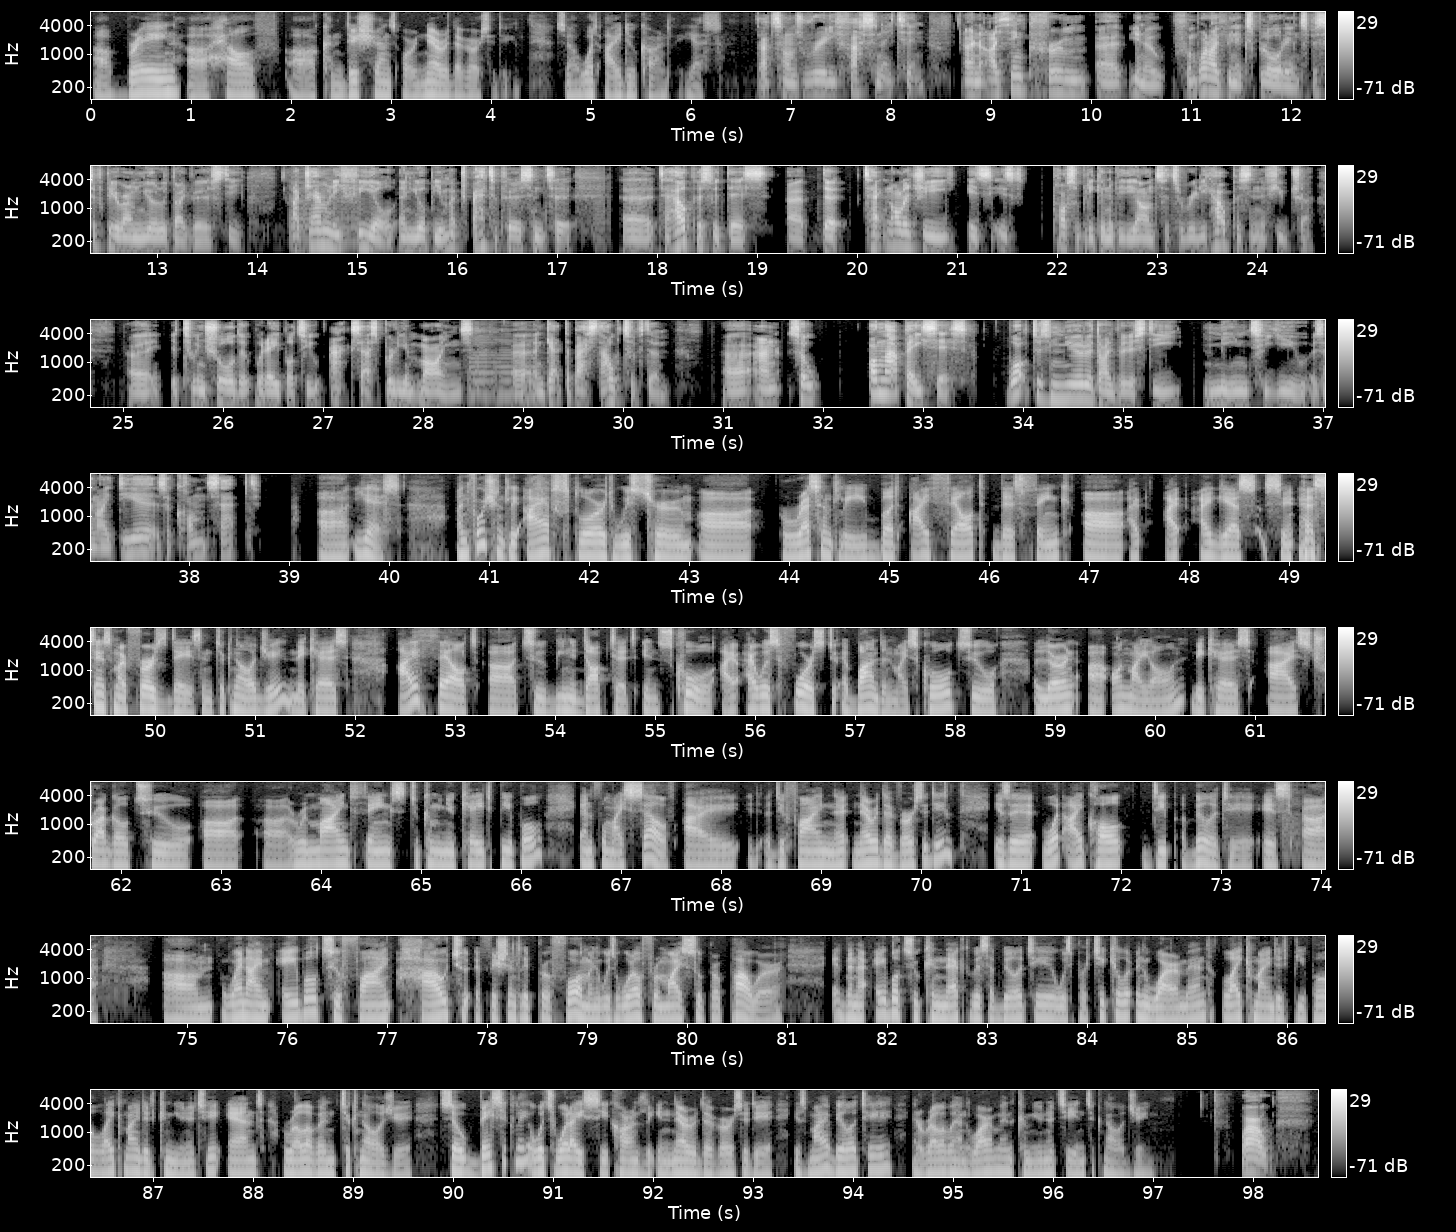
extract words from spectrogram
Uh, brain, uh, health uh, conditions, or neurodiversity. So, what I do currently, yes. That sounds really fascinating, and I think from uh, you know from what I've been exploring, specifically around neurodiversity, I generally feel, and you'll be a much better person to uh, to help us with this, uh, that technology is is possibly going to be the answer to really help us in the future. Uh, to ensure that we're able to access brilliant minds uh, and get the best out of them. Uh, and so, on that basis, what does neurodiversity mean to you as an idea, as a concept? Yes. Unfortunately, I have explored this term recently, but I felt this thing, uh, I, I, I guess, since, since my first days in technology, because I felt uh, to being adopted in school, I, I was forced to abandon my school to learn uh, on my own because I struggled to uh, uh, remind things to communicate people. And for myself i define ne- neurodiversity is a what i call deep ability. Is uh, um, when i'm able to find how to efficiently perform and with world from my superpower and then I'm able to connect with ability with particular environment, like-minded people, like-minded community, and relevant technology. So basically, what's what I see currently in neurodiversity is my ability and relevant environment, community, and technology. Wow.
